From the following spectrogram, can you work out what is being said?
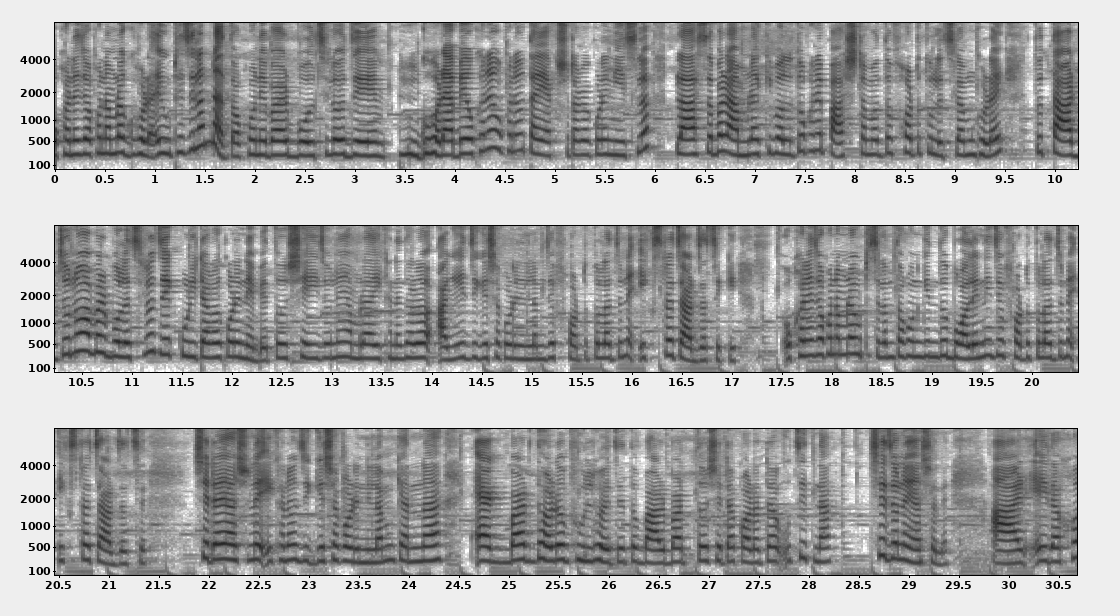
ওখানে যখন আমরা ঘোড়ায় উঠেছিলাম না, তখন এবার বলছিল যে ঘোরাবে ওখানে। ওখানেও তাই একশো টাকা করে নিয়েছিল। প্লাস আবার আমরা কি বলতো, ওখানে পাঁচটা মতো ফটো তুলেছিলাম ঘোড়ায়। তো তার জন্য আবার বলেছিল যে, কুড়ি টাকা করে নেবে। তো সেই জন্যই আমরা এখানে ধরো আগেই জিজ্ঞাসা করে নিলাম যে, ফটো তোলার জন্য এক্সট্রা চার্জ আছে কি? ওখানে যখন আমরা উঠেছিলাম, তখন কিন্তু বলেনি যে, ফটো তোলার জন্য এক্সট্রা চার্জ আছে। সেটাই আসলে এখানেও জিজ্ঞাসা করে নিলাম, কেননা একবার ধরো ভুল হয়েছে, তো বারবার তো সেটা করাটা উচিত না। সেজন্যই আসলে। আর এই দেখো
